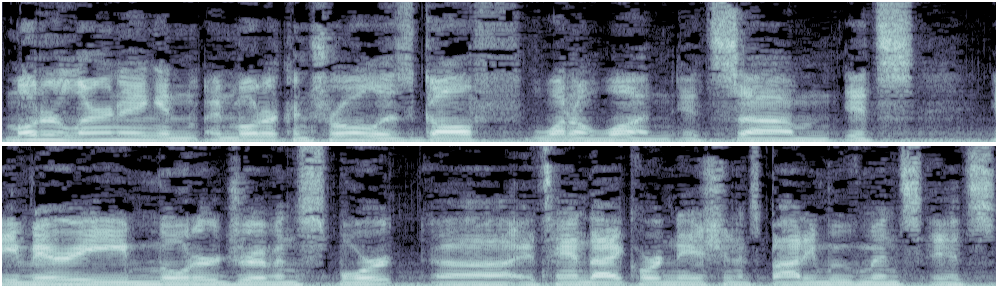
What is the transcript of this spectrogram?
Motor learning and, and motor control is golf 101. It's um, it's a very motor driven sport. Uh, it's hand eye coordination, it's body movements, it's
